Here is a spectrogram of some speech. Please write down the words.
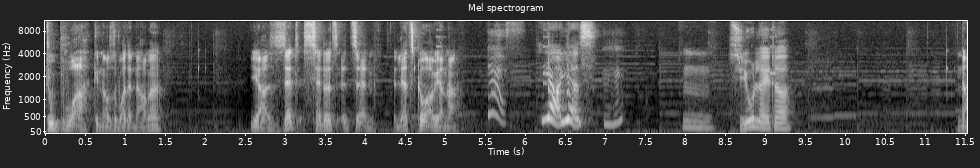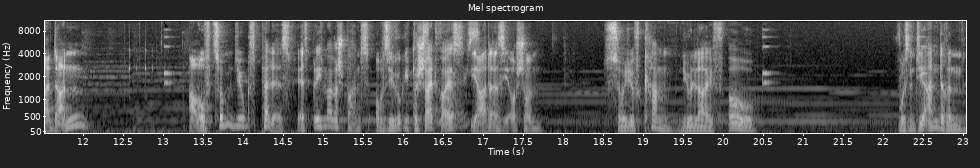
Dubois, genau so war der Name. Ja, Z settles it then. Let's go, Ariana. Ja, yes. Hm, see you later. Na dann, auf zum Duke's Palace. Jetzt bin ich mal gespannt, ob sie wirklich Bescheid weiß. Ja, da ist sie auch schon. So you've come, New Life. Oh. Wo sind die anderen?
